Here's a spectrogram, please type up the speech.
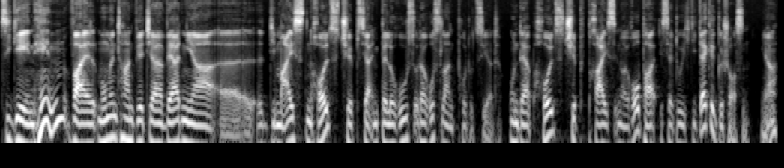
sie gehen hin, weil momentan wird ja, werden ja äh, die meisten Holzchips ja in Belarus oder Russland produziert. Und der Holzchip-Preis in Europa ist ja durch die Decke geschossen. Ja?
